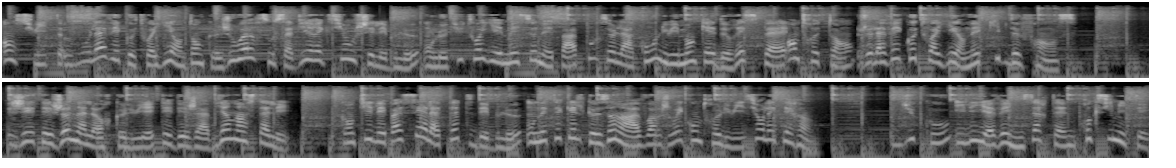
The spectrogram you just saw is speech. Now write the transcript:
Ensuite, vous l'avez côtoyé en tant que joueur sous sa direction chez les Bleus, on le tutoyait mais ce n'est pas pour cela qu'on lui manquait de respect, entre-temps, je l'avais côtoyé en équipe de France. J'étais jeune alors que lui était déjà bien installé. Quand il est passé à la tête des Bleus, on était quelques-uns à avoir joué contre lui sur les terrains. Du coup, il y avait une certaine proximité.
